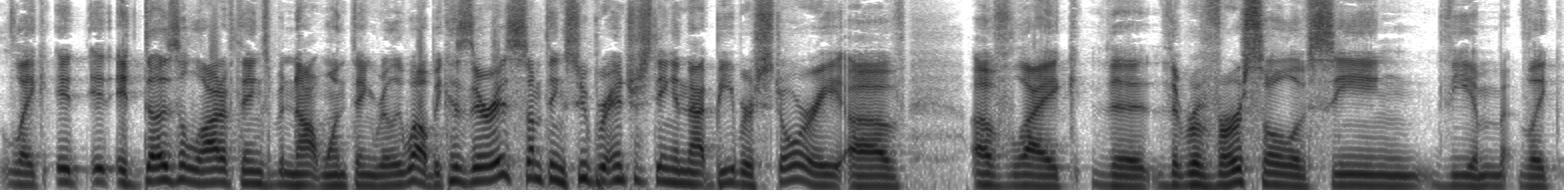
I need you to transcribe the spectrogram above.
like it, it it does a lot of things but not one thing really well because there is something super interesting in that Bieber story of of like the the reversal of seeing the um, like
